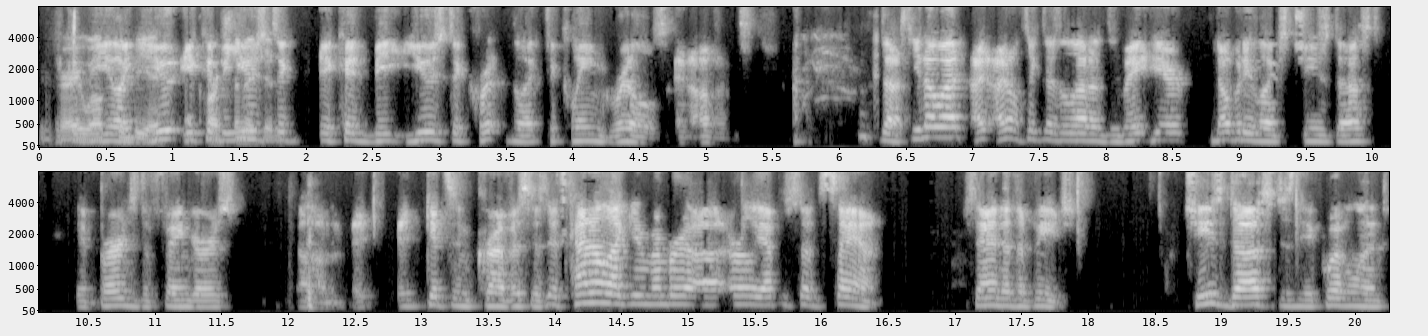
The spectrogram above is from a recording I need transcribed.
Very well be like be you, it could be used to it could be used to like to clean grills and ovens. dust. You know what? I, I don't think there's a lot of debate here. Nobody likes cheese dust. It burns the fingers. Um, it it gets in crevices. It's kind of like you remember uh, early episode sand, sand at the beach. Cheese dust is the equivalent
